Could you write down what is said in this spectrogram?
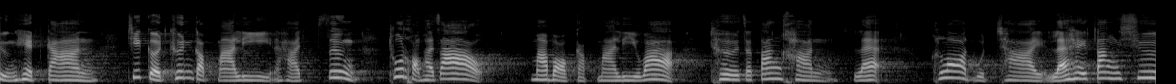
ถึงเหตุการณ์ที่เกิดขึ้นกับมารีนะคะซึ่งทูตของพระเจ้ามาบอกกับมารีว่า เธอจะตั้งครรภ์และ คลอดบุตรชาย และให้ตั้งชื่อ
